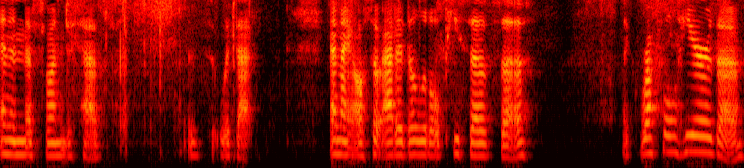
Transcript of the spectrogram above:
And then this one just has, is with that. And I also added a little piece of the like ruffle here, the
